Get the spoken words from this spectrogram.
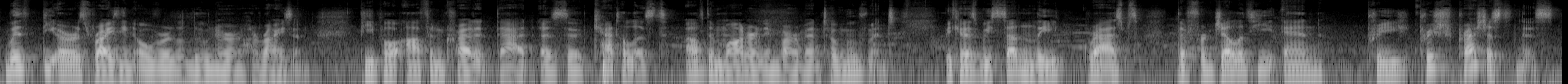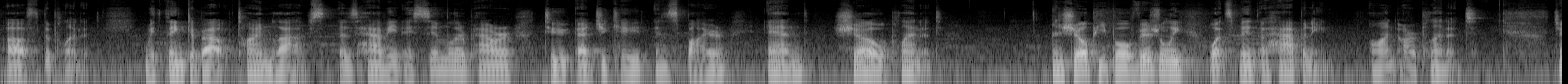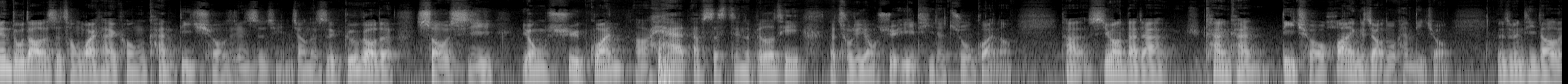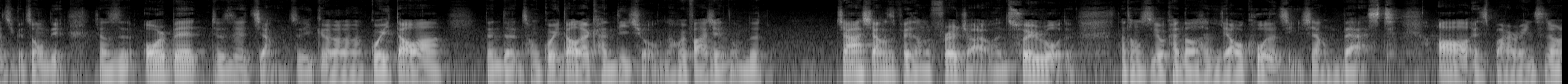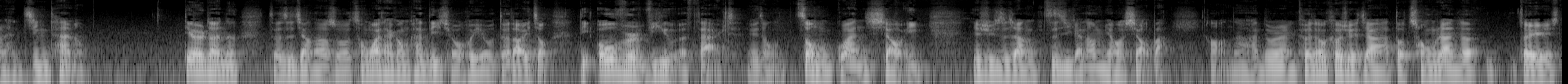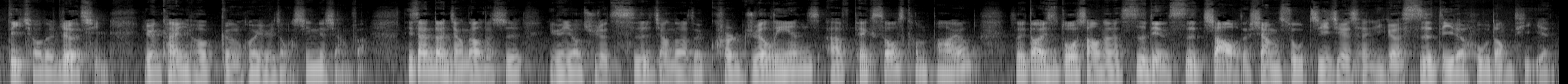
with the Earth rising over the lunar horizon. People often credit that as the catalyst of the modern environmental movement because we suddenly grasped the fragility and pre- pre- preciousness of the planet. We think about time lapse as having a similar power to educate, inspire, and show planet and show people visually what's been happening on our planet. 今天读到的是从外太空看地球这件事情，讲的是 Google 的首席永续官啊，Head of Sustainability，在处理永续议题的主管哦。他希望大家 看看地球，换一个角度看地球。那这边提到了几个重点，像是 orbit，就是在讲这个轨道啊。等等，从轨道来看地球，那会发现我们的家乡是非常的 fragile，很脆弱的。那同时又看到很辽阔的景象，vast，all inspiring，是让人很惊叹哦。第二段呢，则是讲到说，从外太空看地球会有得到一种 the overview effect，有一种纵观效应，也许是让自己感到渺小吧。好，那很多人，可能科学家都重燃了对地球的热情，远看以后更会有一种新的想法。第三段讲到的是一个很有趣的词，讲到的 quadrillions of pixels compiled，所以到底是多少呢？四点四兆的像素集结成一个四 D 的互动体验。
